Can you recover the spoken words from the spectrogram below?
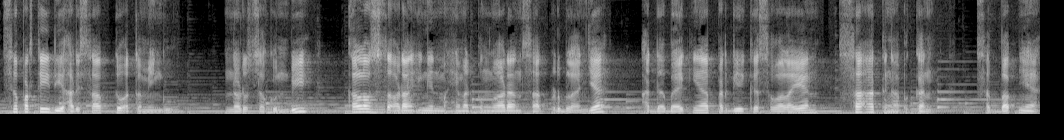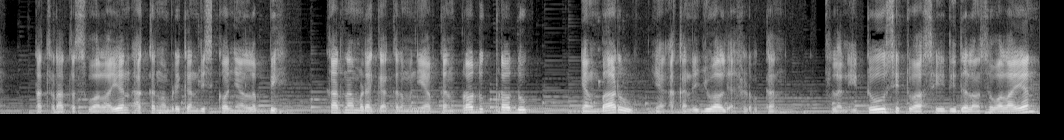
seperti di hari Sabtu atau Minggu. Menurut Sakunbi, kalau seseorang ingin menghemat pengeluaran saat berbelanja, ada baiknya pergi ke swalayan saat tengah pekan. Sebabnya, rata-rata swalayan akan memberikan diskon yang lebih karena mereka akan menyiapkan produk-produk yang baru yang akan dijual di akhir pekan. Selain itu, situasi di dalam swalayan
